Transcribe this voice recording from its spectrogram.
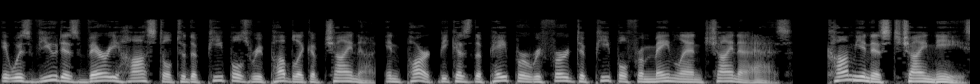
it was viewed as very hostile to the People's Republic of China, in part because the paper referred to people from mainland China as «Communist Chinese».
